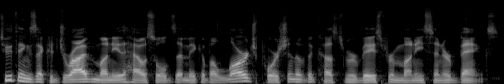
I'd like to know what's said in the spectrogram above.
two things that could drive money to households that make up a large portion of the customer base for money center banks.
